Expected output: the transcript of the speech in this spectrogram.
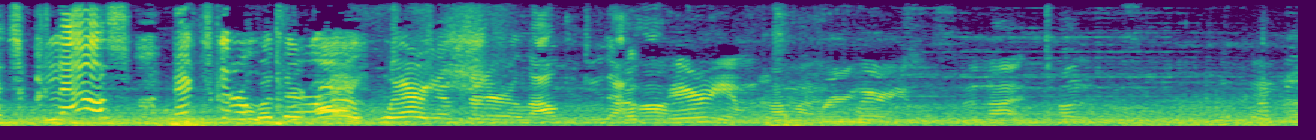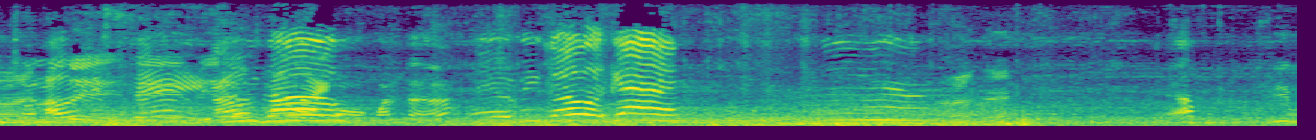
it's glass, it's gonna But there break. are aquariums that are allowed to do that, huh? Aquariums, mama. Aquariums. They're not tunnels. I was just saying. There I we go. like, Oh, what the? There we go again. Up. Here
